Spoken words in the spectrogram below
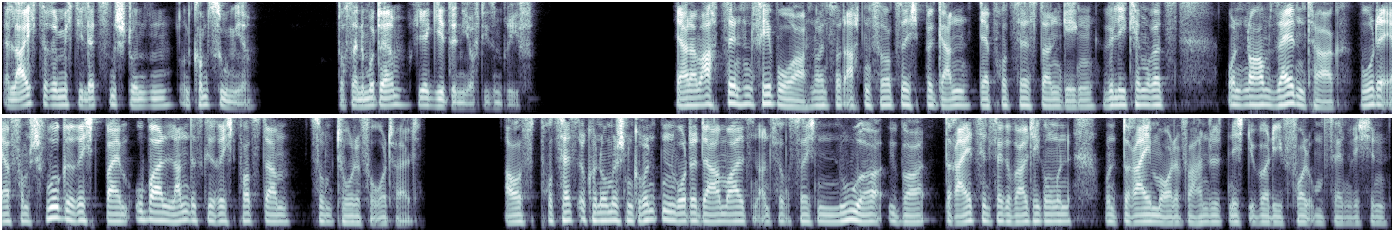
erleichtere mich die letzten Stunden und komm zu mir. Doch seine Mutter reagierte nie auf diesen Brief. Ja, und am 18. Februar 1948 begann der Prozess dann gegen Willy Kimritz und noch am selben Tag wurde er vom Schwurgericht beim Oberlandesgericht Potsdam zum Tode verurteilt. Aus prozessökonomischen Gründen wurde damals in Anführungszeichen nur über 13 Vergewaltigungen und drei Morde verhandelt, nicht über die vollumfänglichen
